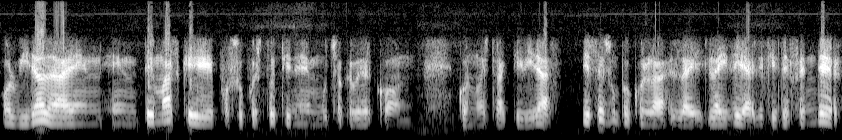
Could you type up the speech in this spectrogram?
olvidada en, en, temas que por supuesto tienen mucho que ver con, con nuestra actividad. Esa es un poco la, idea, es decir, defender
